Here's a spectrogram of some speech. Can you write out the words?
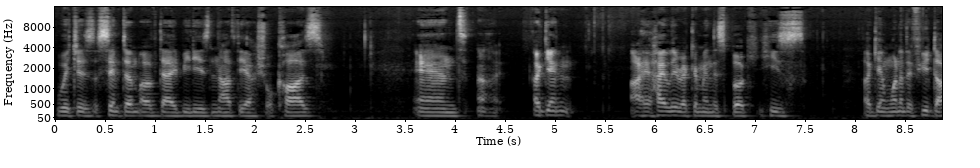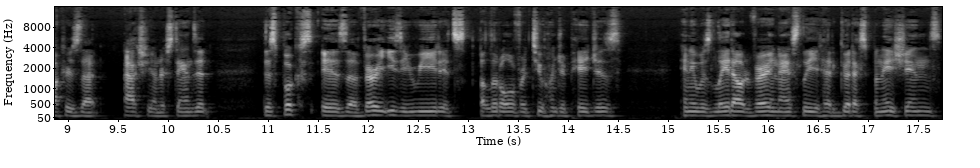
which is a symptom of diabetes, not the actual cause. And uh, again, I highly recommend this book. He's again one of the few doctors that actually understands it. This book is a very easy read. It's a little over 200 pages, and it was laid out very nicely. It had good explanations,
